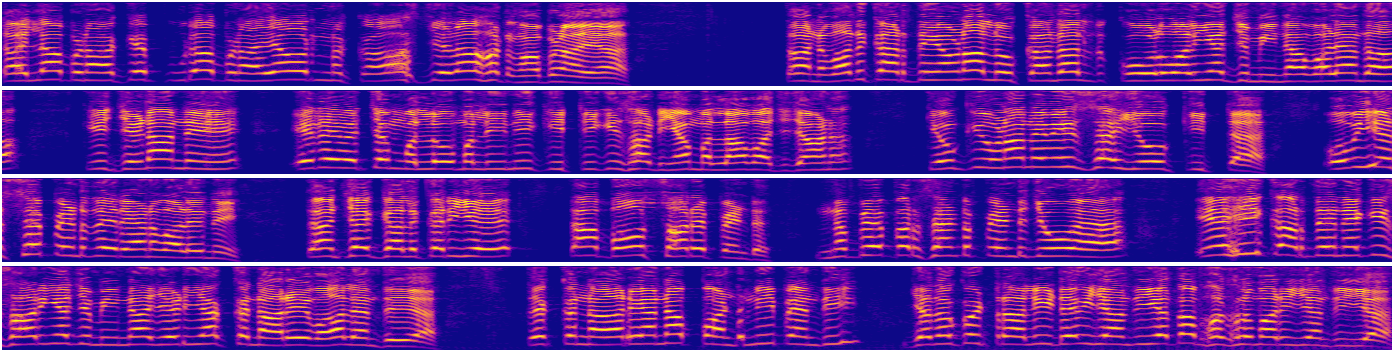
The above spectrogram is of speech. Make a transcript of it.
ਟਾਈਲਾਂ ਬਣਾ ਕੇ ਪੂਰਾ ਬਣਾਇਆ ਔਰ ਨਿਕਾਸ ਜਿਹੜਾ ਹਟਵਾ ਬਣਾਇਆ। ਧੰਨਵਾਦ ਕਰਦੇ ਆ ਉਹਨਾਂ ਲੋਕਾਂ ਦਾ, ਕੋਲ ਵਾਲੀਆਂ ਜ਼ਮੀਨਾਂ ਵਾਲਿਆਂ ਦਾ, ਕਿ ਜਿਨ੍ਹਾਂ ਨੇ ਇਹਦੇ ਵਿੱਚ ਮੱਲੋ ਮੱਲੀ ਨਹੀਂ ਕੀਤੀ ਕਿ ਸਾਡੀਆਂ ਮੱਲਾਂ ਵੱਜ ਜਾਣ, ਕਿਉਂਕਿ ਉਹਨਾਂ ਨੇ ਵੀ ਸਹਿਯੋਗ ਕੀਤਾ। ਉਹ ਵੀ ਇਸੇ ਪਿੰਡ ਦੇ ਰਹਿਣ ਵਾਲੇ ਨੇ। ਤਾਂ ਜੇ ਗੱਲ ਕਰੀਏ, ਤਾਂ ਬਹੁਤ ਸਾਰੇ ਪਿੰਡ 90% ਪਿੰਡ ਜੋ ਹੈ, ਇਹੀ ਕਰਦੇ ਨੇ ਕਿ ਸਾਰੀਆਂ ਜ਼ਮੀਨਾਂ ਜਿਹੜੀਆਂ ਕਿਨਾਰੇ ਵਾਹ ਲੈਂਦੇ ਆ। ਤੇ ਕਿਨਾਰਿਆਂ ਨਾਲ ਪੰਡ ਨਹੀਂ ਪੈਂਦੀ ਜਦੋਂ ਕੋਈ ਟਰਾਲੀ ਡਿੱਗ ਜਾਂਦੀ ਆ ਤਾਂ ਫਸਲ ਮਾਰੀ ਜਾਂਦੀ ਆ।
